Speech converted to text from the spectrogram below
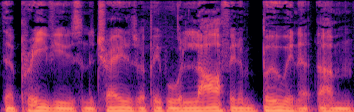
the previews and the trailers where people were laughing and booing at um,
